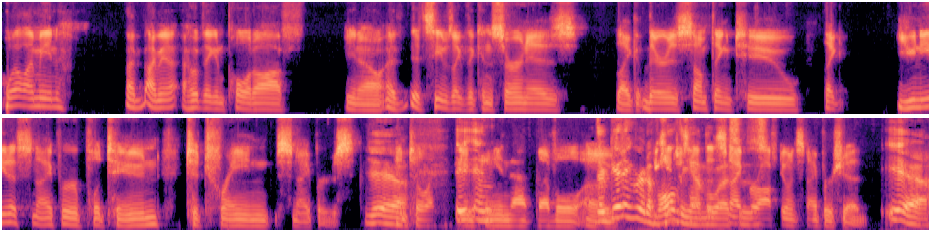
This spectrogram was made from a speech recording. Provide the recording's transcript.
well, I mean, I, I mean, I hope they can pull it off. You know, it, it seems like the concern is like there is something to like you need a sniper platoon to train snipers Yeah, until like maintain that level of. they're getting rid of all the MOSs. sniper off doing sniper shit. Yeah,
